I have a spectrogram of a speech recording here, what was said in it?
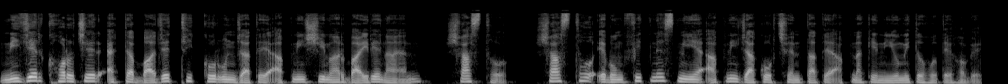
নিজের খরচের একটা বাজেট ঠিক করুন যাতে আপনি সীমার বাইরে নায়ান স্বাস্থ্য স্বাস্থ্য এবং ফিটনেস নিয়ে আপনি যা করছেন তাতে আপনাকে নিয়মিত হতে হবে।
